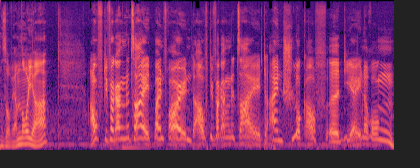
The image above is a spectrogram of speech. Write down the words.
So, wir haben Neujahr. Auf die vergangene Zeit, mein Freund, auf die vergangene Zeit. Ein Schluck auf äh, die Erinnerung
